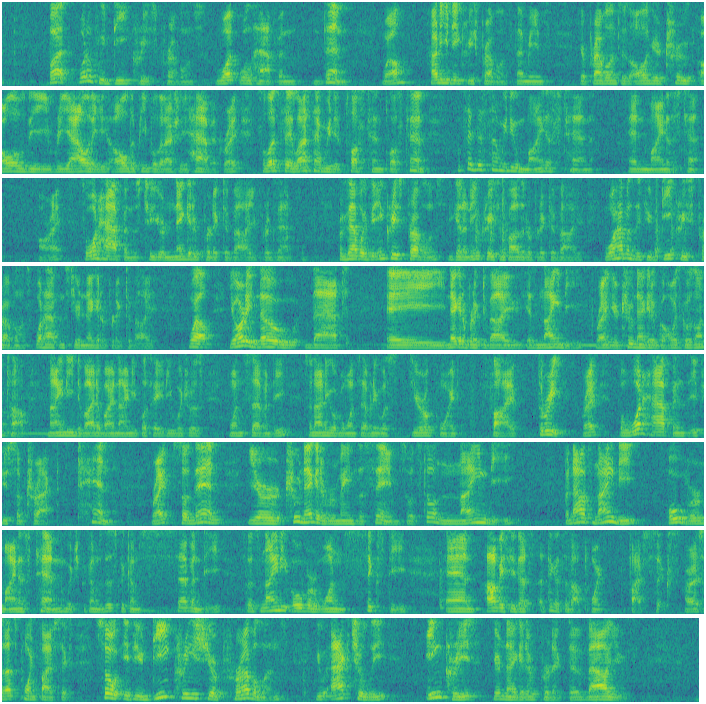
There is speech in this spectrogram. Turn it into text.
But what if we decrease prevalence? What will happen then? Well, how do you decrease prevalence? That means your prevalence is all of your true, all of the reality, all the people that actually have it, right? So let's say last time we did plus 10, plus 10. Let's say this time we do minus 10 and minus 10, all right? So what happens to your negative predictive value, for example? For example, if you increase prevalence, you get an increase in positive predictive value. What happens if you decrease prevalence? What happens to your negative predictive value? Well, you already know that a negative predictive value is 90, right? Your true negative always goes on top. 90 divided by 90 plus 80, which was 170. So 90 over 170 was 0.53, right? But what happens if you subtract 10, right? So then your true negative remains the same. So it's still 90, but now it's 90 over minus 10, which becomes, this becomes 70. So it's 90 over 160 and obviously that's, I think that's about 0.56, all right, so that's 0.56. So if you decrease your prevalence, you actually increase your negative predictive value.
